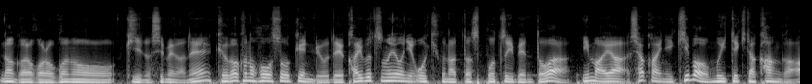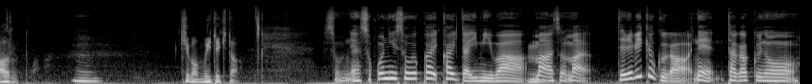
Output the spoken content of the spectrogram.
なんかだからこの記事の締めがね巨額の放送権料で怪物のように大きくなったスポーツイベントは今や社会に牙を向いてきた感があると。うん。牙向いてきた。そうね、そこにそう書い書いた意味は、うん。まあそのまあ、テレビ局が、ね、多額の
